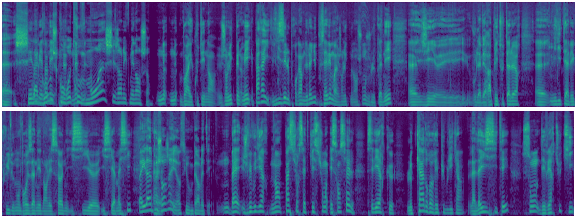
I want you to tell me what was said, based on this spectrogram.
euh, chez Oui, la gauche qu'on retrouve ne- moins chez Jean-Luc Mélenchon. Ne- ne- bon, écoutez, non, Jean-Luc Mélenchon. Mais pareil, lisez le programme de la NUP. Vous savez, moi, Jean-Luc Mélenchon, je le connais. Euh, J'ai, vous l'avez rappelé tout à l'heure, milité avec lui de nombreuses années dans l'Essonne, ici, ici à Massy. Bah, il a un peu changé, hein, si vous me permettez. Ben, je vais vous dire, non, pas sur cette question essentielle. C'est-à-dire que le cadre républicain, la laïcité, sont des vertus qui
